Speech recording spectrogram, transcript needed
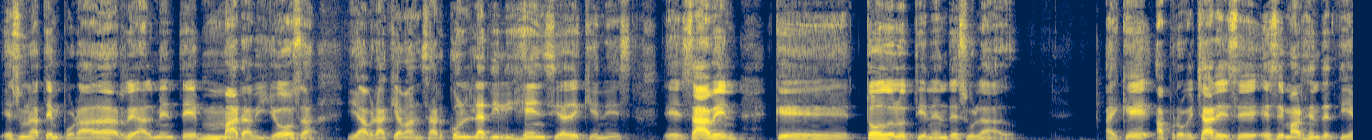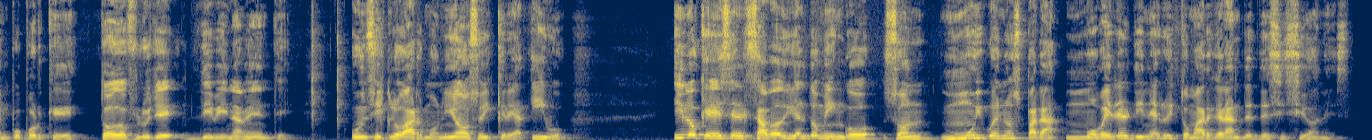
Es una temporada realmente maravillosa y habrá que avanzar con la diligencia de quienes eh, saben que todo lo tienen de su lado. Hay que aprovechar ese, ese margen de tiempo porque todo fluye divinamente. Un ciclo armonioso y creativo. Y lo que es el sábado y el domingo son muy buenos para mover el dinero y tomar grandes decisiones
